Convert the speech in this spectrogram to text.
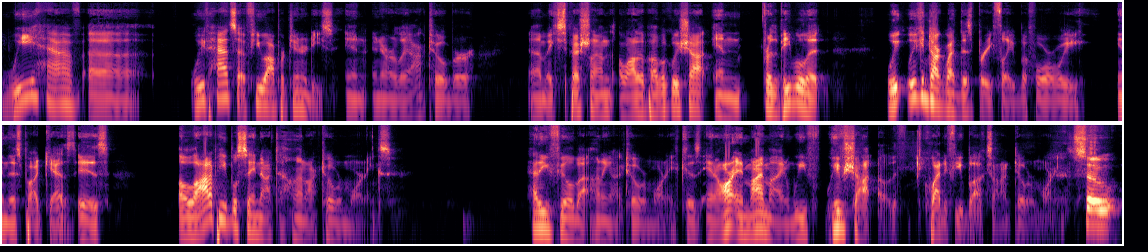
we have uh we've had a few opportunities in, in early October, um, especially on a lot of the publicly shot. And for the people that we, we can talk about this briefly before we in this podcast is a lot of people say not to hunt October mornings. How do you feel about hunting October mornings? Because in our in my mind, we've we've shot uh, quite a few bucks on October mornings. So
